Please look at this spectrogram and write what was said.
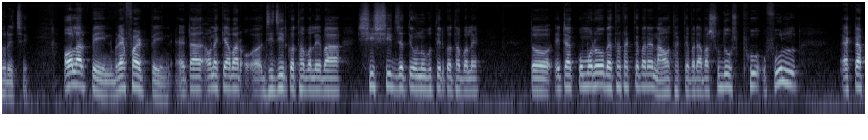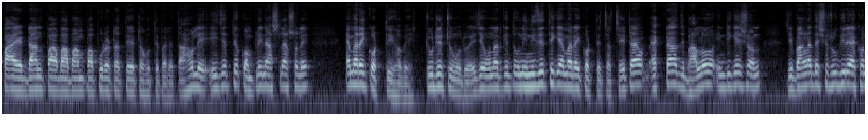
ধরেছে। All are pain referred pain এটা অনেকে আবার ঝিঝির কথা বলে বা শিরশির জাতীয় অনুভূতির কথা বলে। তো এটা কোমরেও ব্যথা থাকতে পারে নাও থাকতে পারে। আবার শুধু ফুল একটা পায়ে ডান পা বা বাম পা পুরোটাতে এটা হতে পারে। তাহলে এই জাতীয় কমপ্লেন আসলে আসলে এমআরআই করতেই হবে টুডে টুমোরো এই যে ওনার কিন্তু উনি নিজের থেকে এমআরআই করতে চাচ্ছে। এটা একটা ভালো ইন্ডিকেশন যে বাংলাদেশের রুগীরা এখন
